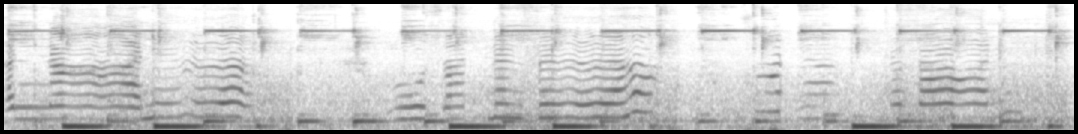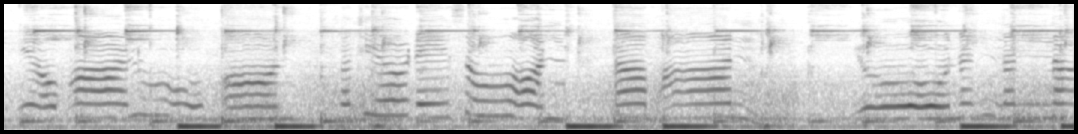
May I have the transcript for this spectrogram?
คันาเนื้อมูสัตว์นั้นเสือฮอดจะสอนเที่ยวพาลูกอ่อนก็เที่ยวได้สอนตาพาน อยู่นั้นนั้นนา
